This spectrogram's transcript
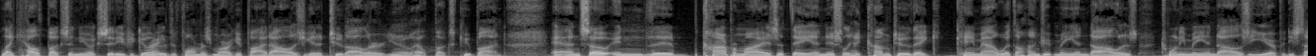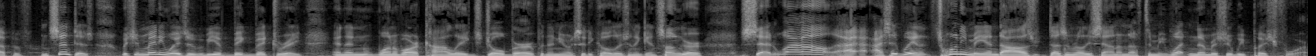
like health bucks in New York City, if you go to the farmers market, five dollars, you get a two dollar you know health bucks coupon. And so in the compromise that they initially had come to, they came out with hundred million dollars, twenty million dollars a year for these type of incentives, which in many ways would be a big victory. And then one of our colleagues, Joel Berg from the New York City Coalition Against Hunger, said, "Well, I, I said, wait, a minute, twenty million dollars doesn't really sound enough to me. What number should we push for?"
